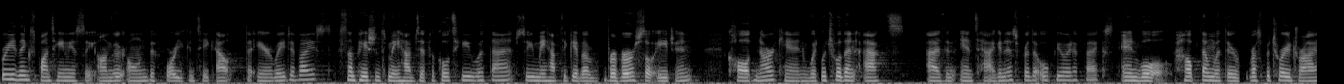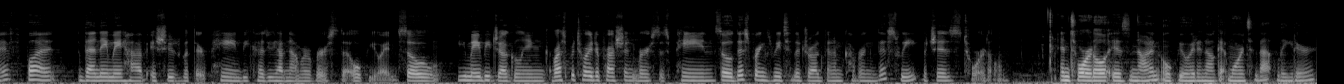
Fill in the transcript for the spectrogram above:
breathing spontaneously on their own before you can take out the airway device, some patients may have difficulty with that. So you may have to give a reversal agent called Narcan, which will then act as an antagonist for the opioid effects and will help them with their respiratory drive, but then they may have issues with their pain because you have not reversed the opioid. So you may be juggling respiratory depression versus pain. So this brings me to the drug that I'm covering this week, which is Toradol. And Toradol is not an opioid, and I'll get more into that later.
